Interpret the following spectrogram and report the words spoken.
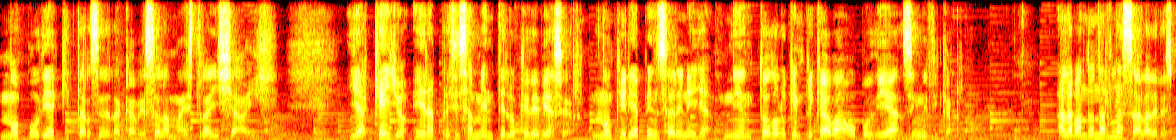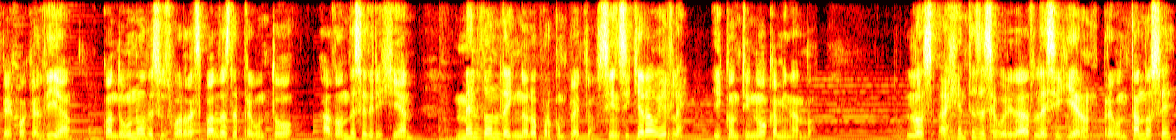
No podía quitarse de la cabeza a la maestra Ishai. Y aquello era precisamente lo que debía hacer. No quería pensar en ella, ni en todo lo que implicaba o podía significar. Al abandonar la sala del espejo aquel día, cuando uno de sus guardaespaldas le preguntó a dónde se dirigían, Meldon le ignoró por completo, sin siquiera oírle, y continuó caminando. Los agentes de seguridad le siguieron, preguntándose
